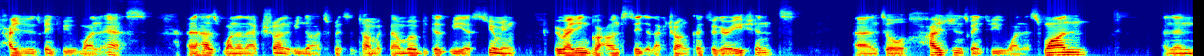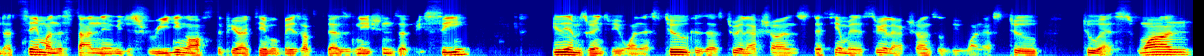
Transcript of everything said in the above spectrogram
hydrogen is going to be 1s and has one electron. We know that's its atomic number because we're assuming we're writing ground state electron configurations. And so hydrogen is going to be 1s1. And then that same understanding, we're just reading off the periodic table based off the designations that we see. Helium is going to be 1s2 because it has two electrons. Lithium has three electrons, it will be 1s2, 2s1.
